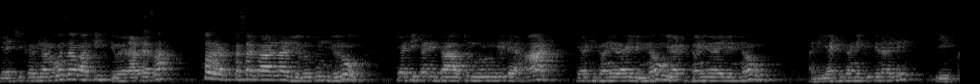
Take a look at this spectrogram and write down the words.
याची करणार वजा बाकी ते येणार त्याचा फरक. कसा काढणार? झिरोतून झिरो. या ठिकाणी दहातून दोन गेले आठ. या ठिकाणी राहिले नऊ. या ठिकाणी राहिले नऊ. आणि या ठिकाणी किती राहिले? एक.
